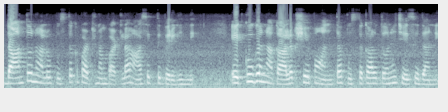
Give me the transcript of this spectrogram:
దాంతో నాలో పుస్తక పఠనం పట్ల ఆసక్తి పెరిగింది. ఎక్కువగా నా కాలక్షేపం అంతా పుస్తకాలతోనే చేసేదాన్ని.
